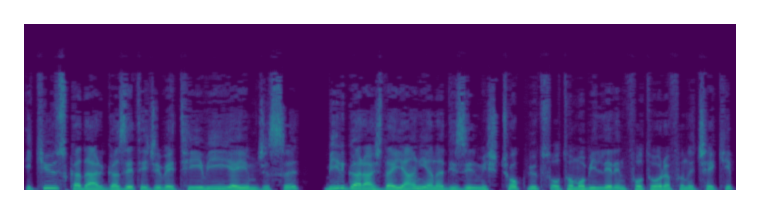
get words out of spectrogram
200 kadar gazeteci ve TV yayımcısı, bir garajda yan yana dizilmiş çok lüks otomobillerin fotoğrafını çekip,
